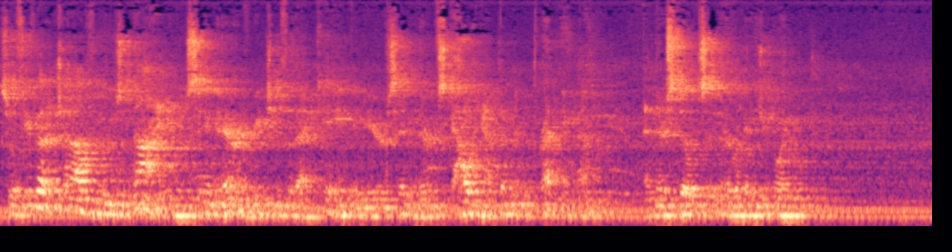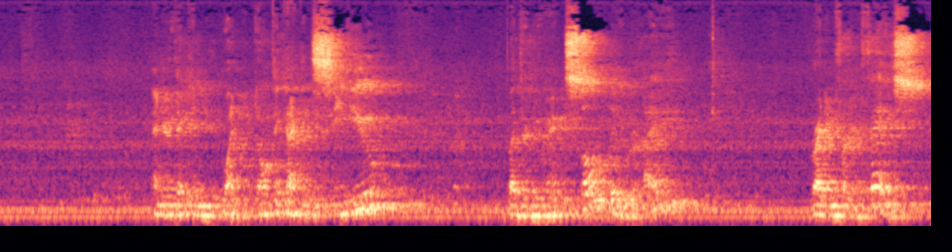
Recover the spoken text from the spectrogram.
So if you've got a child who's nine, who's sitting there and reaching for that cake, and you're sitting there scowling at them and threatening them, and they're still sitting there looking at you going, and you're thinking, what, you don't think I can see you? But they're doing it slowly, right? Right in front of your face.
